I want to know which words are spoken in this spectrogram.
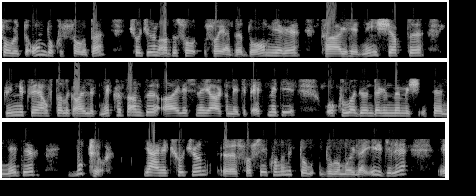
soruda 19 soruda çocuğun adı so soyadı, doğum yeri, tarihi, ne iş yaptı, günlük ve haftalık aylık ne kazandı, ailesine yardım edip etmediği, okula gönderilmemiş ise nedir? Bu tür yani çocuğun e, sosyoekonomik durumuyla ilgili e,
